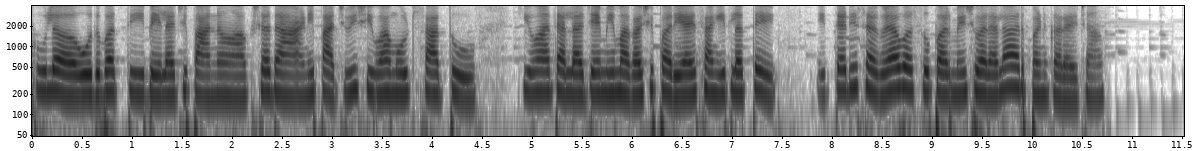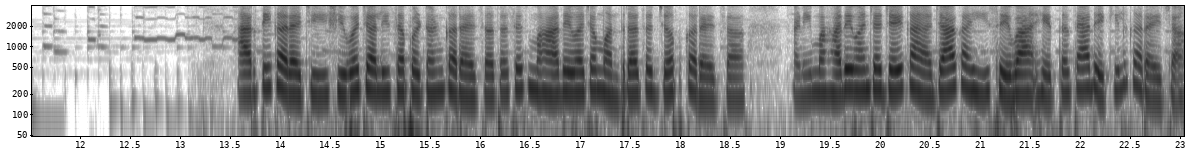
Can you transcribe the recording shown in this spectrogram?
फुलं उदबत्ती बेलाची पानं अक्षदा आणि पाचवी शिवामूठ सातू किंवा त्याला जे मी मगाशी पर्याय सांगितलं ते इत्यादी सगळ्या वस्तू परमेश्वराला अर्पण करायच्या. आरती करायची शिवचालीचा पठण करायचं तसेच महादेवाच्या मंत्राचा जप करायचा. आणि महादेवांच्या जे का ज्या काही सेवा आहेत तर त्या देखील करायच्या.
